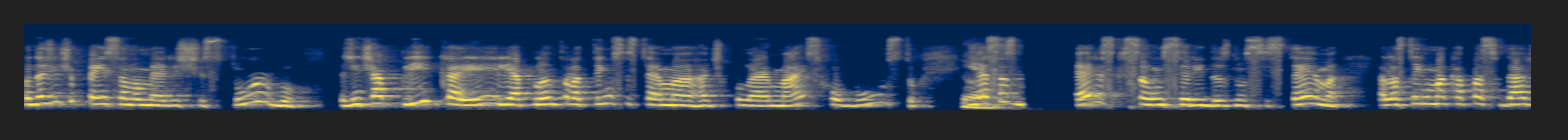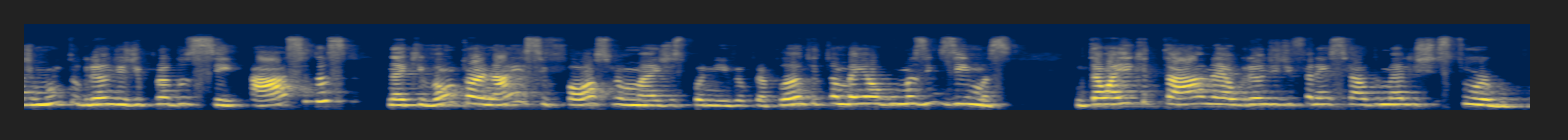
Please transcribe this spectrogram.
Quando a gente pensa no MLX turbo, a gente aplica ele, a planta ela tem um sistema radicular mais robusto, e essas bactérias que são inseridas no sistema, elas têm uma capacidade muito grande de produzir ácidos, né, que vão tornar esse fósforo mais disponível para a planta e também algumas enzimas. Então, aí que está né, o grande diferencial do MLX Turbo.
